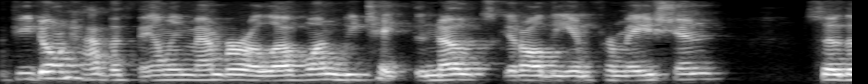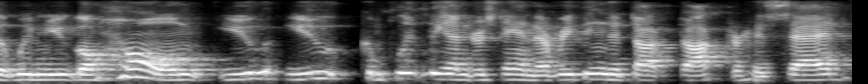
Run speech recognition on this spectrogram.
if you don't have a family member or loved one, we take the notes, get all the information, so that when you go home, you you completely understand everything the doc doctor has said,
